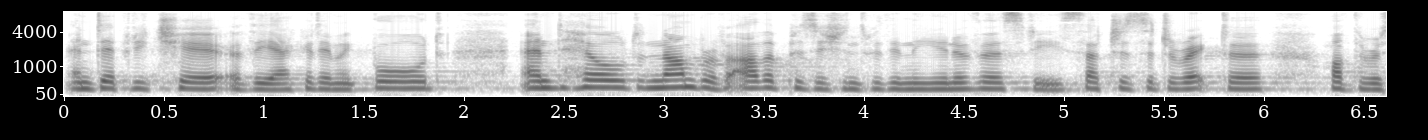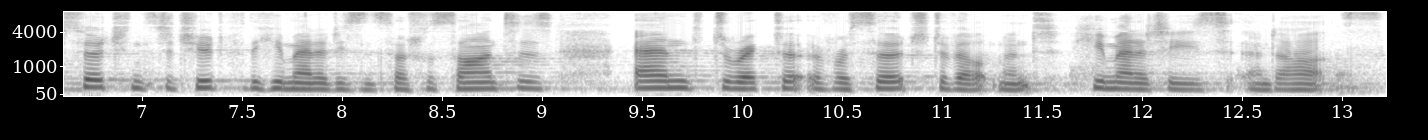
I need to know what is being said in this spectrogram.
and Deputy Chair of the Academic Board and held a number of other positions within the university, such as the Director of the Research Institute for the Humanities and Social Sciences and Director of Research Development, Humanities and Arts.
